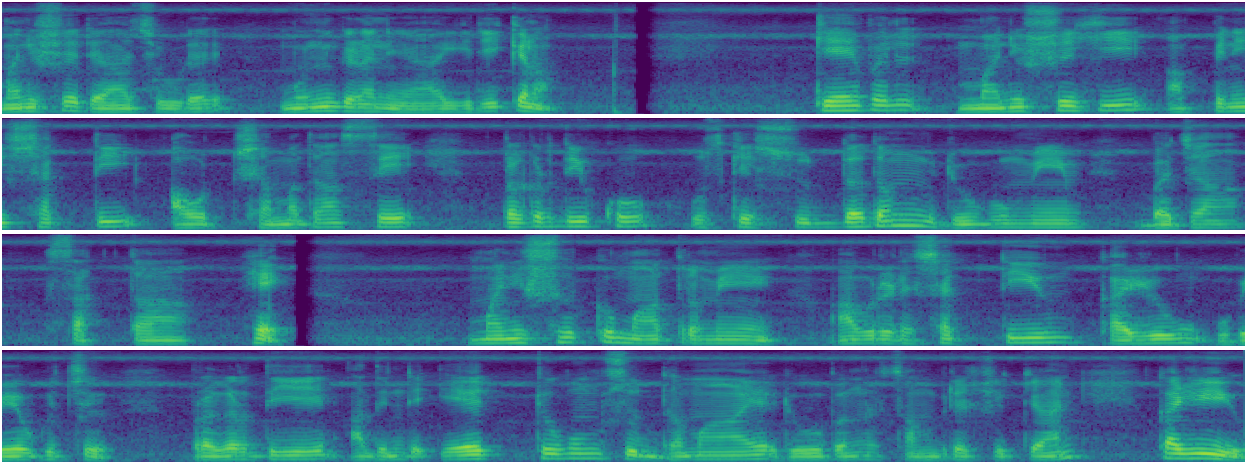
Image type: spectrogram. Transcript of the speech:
മനുഷ്യരാശിയുടെ മുൻഗണനയായിരിക്കണം केवल मनुष्य ही अपनी शक्ति और क्षमता से प्रकृति को उसके शुद्धतम रूप में बचा सकता है മനുഷ്യർക്ക് മാത്രമേ അവരുടെ ശക്തിയും കഴിവും ഉപയോഗിച്ച് പ്രകൃതിയെ അതിൻ്റെ ഏറ്റവും ശുദ്ധമായ രൂപങ്ങൾ സംരക്ഷിക്കാൻ കഴിയൂ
